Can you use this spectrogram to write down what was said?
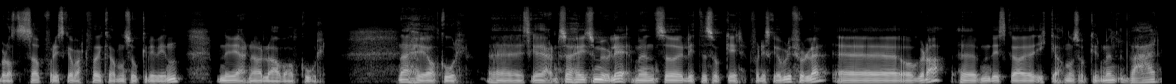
blåse seg opp, for de skal i hvert fall ikke ha noe sukker i vinen, men de vil gjerne ha lav alkohol. Nei, høy alkohol. Eh, de skal gjerne så høy som mulig, men så lite sukker. For de skal jo bli fulle eh, og glad, eh, men de skal ikke ha noe sukker. Men hver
